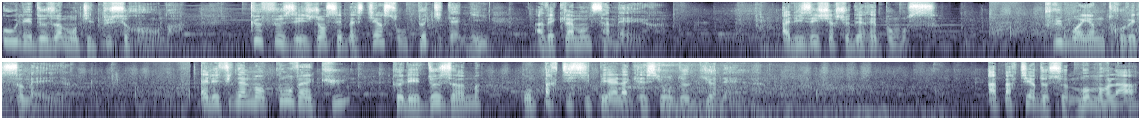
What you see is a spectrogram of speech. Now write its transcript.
Où les deux hommes ont-ils pu se rendre? Que faisait Jean-Sébastien, son petit ami, avec l'amant de sa mère? Alizée cherche des réponses. Plus moyen de trouver le sommeil. Elle est finalement convaincue que les deux hommes ont participé à l'agression de Lionel. À partir de ce moment-là,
